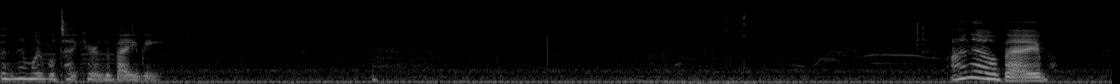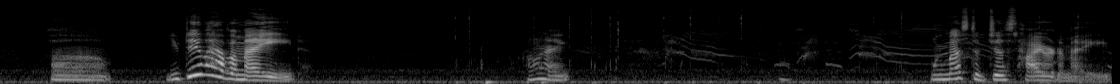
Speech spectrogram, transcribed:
and then we will take care of the baby. I know, babe. Um, you do have a maid. Alright. We must have just hired a maid.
